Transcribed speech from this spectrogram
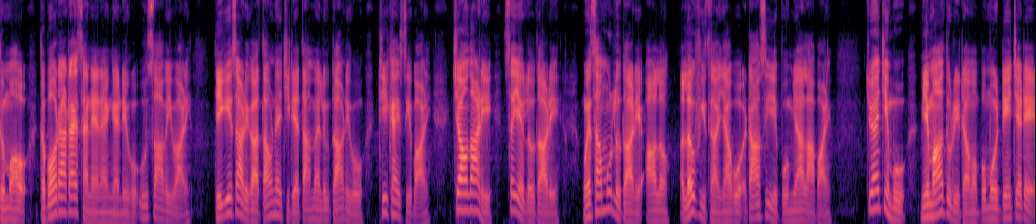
သို့မဟုတ်သဘောထားတိုက်ဆိုင်တဲ့နိုင်ငံတွေကိုဦးစားပေးပါတယ်။ဒီကိစ္စတွေကတောင်းနဲ့ကြည့်တဲ့တာမန်လူသားတွေကိုထိခိုက်စေပါတယ်။ကြောင်းသားတွေစက်ရုပ်လုပ်သားတွေဝန်ဆောင်မှုလုပ်သားတွေအားလုံးအလုပ်ဗီဇာရဖို့အတားအဆီးတွေပိုများလာပါတယ်။ကျွမ်းကျင်မှုမြန်မာသူတွေတောင်မှပုံမတင်းကျပ်တဲ့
